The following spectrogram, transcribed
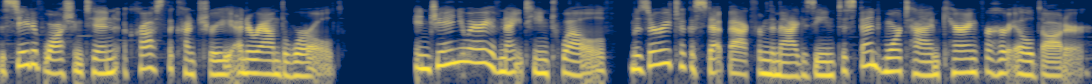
the state of Washington, across the country, and around the world. In January of 1912, Missouri took a step back from the magazine to spend more time caring for her ill daughter.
